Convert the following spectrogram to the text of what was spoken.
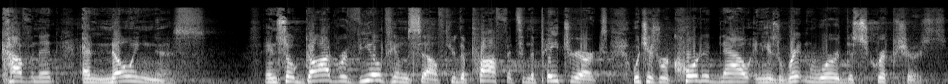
covenant, and knowingness. And so God revealed himself through the prophets and the patriarchs, which is recorded now in his written word, the scriptures.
